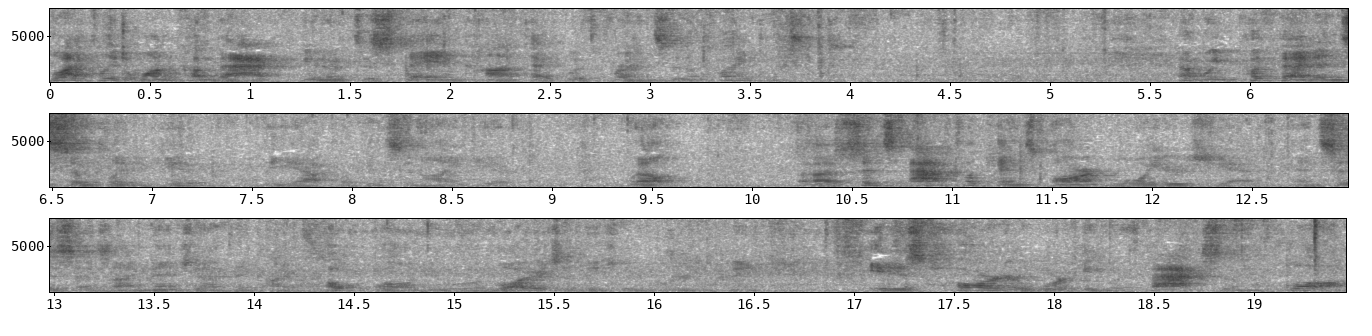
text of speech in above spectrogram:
likely to want to come back, you know, to stay in contact with friends and acquaintances. And we put that in simply to give the applicants an idea. Well, uh, since applicants aren't lawyers yet, and since, as I mentioned, I think, I hope all of you who are lawyers at least would agree with me, it is harder working with facts than with law.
